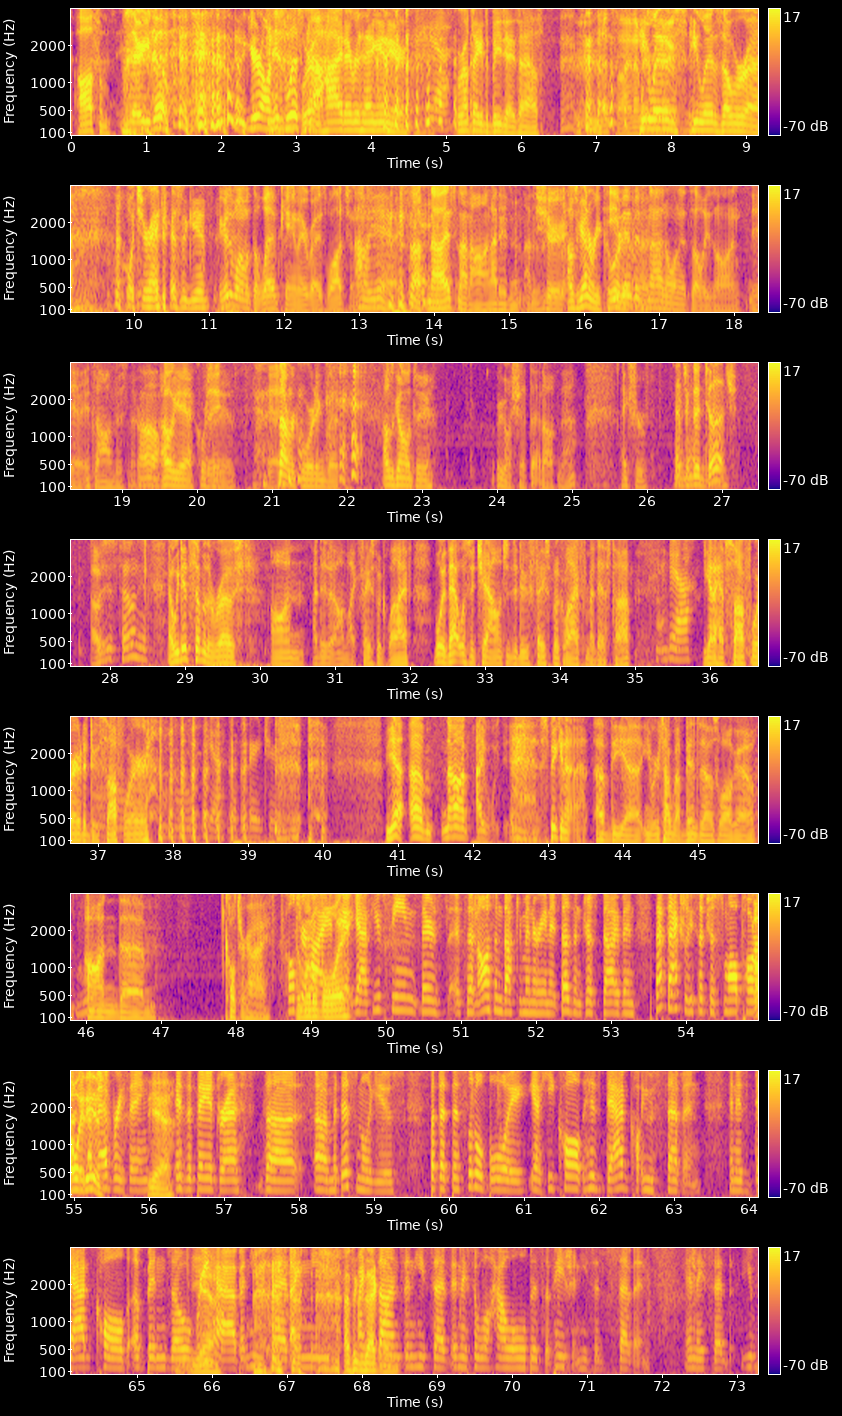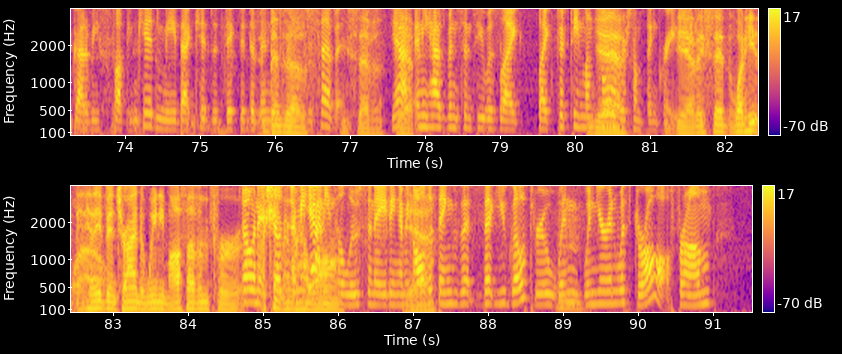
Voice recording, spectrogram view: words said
Awesome. There you go. You're on his list We're now. gonna hide everything in here. Yeah. We're gonna take it to BJ's house. That's fine. I'm He never lives. He lives over. Uh, what's your address again? You're the one with the webcam. Everybody's watching. Oh yeah, it's not. No, it's not on. I didn't. I just, Sure. I was gonna record it. Even if it's not on, it's always on. Yeah, it's on. But it's not. Oh. Oh yeah, of course See? it is. Yeah. It's not recording, but I was going to. We're gonna shut that off now. Thanks for. That's a good touch. I was just telling you. And we did some of the roast on. I did it on like Facebook Live. Boy, that was a challenge to do Facebook Live from a desktop. Yeah. You got to have software to do software. Mhm. yeah, that's very true. yeah. Um. No. I. I- Speaking of, of the, uh, you know, we were talking about benzos a while ago on the um, Culture High. Culture the little High. boy. Yeah, yeah, if you've seen, there's it's an awesome documentary, and it doesn't just dive in. That's actually such a small part Oh, it of is. everything. Yeah. is that they address the uh, medicinal use, but that this little boy, yeah, he called his dad. Called, he was seven. And his dad called a benzo Yeah. rehab, and he said, "I need That's my exactly- sons." And he said, and they said, "Well, how old is the patient?" He said, seven. And they said, "You've got to be fucking kidding me! That kid's addicted to benzos. and Benzos. He's seven. He's seven. Yeah, and he has been since he was like like 15 months Yeah. old or something crazy. Yeah, they said what he they've been trying to wean him off of him for. Oh, and it can't shows. I mean, how yeah, and he's hallucinating. I mean, all Yeah. Mm. the things that that you go through when when you're in withdrawal from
